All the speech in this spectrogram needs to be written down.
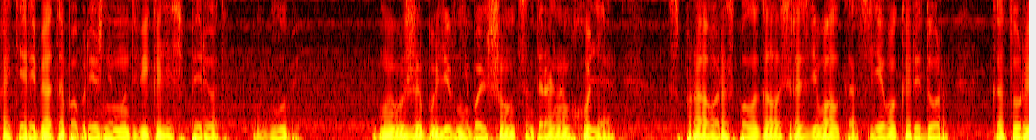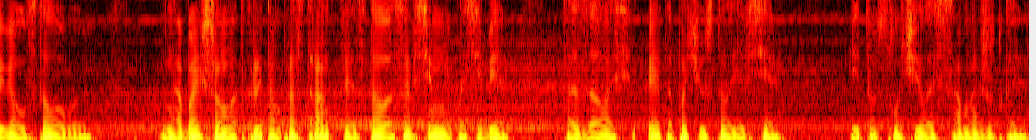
хотя ребята по-прежнему двигались вперед, вглубь. Мы уже были в небольшом центральном холле. Справа располагалась раздевалка, слева коридор, который вел в столовую. На большом открытом пространстве стало совсем не по себе – Казалось, это почувствовали все. И тут случилось самое жуткое.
